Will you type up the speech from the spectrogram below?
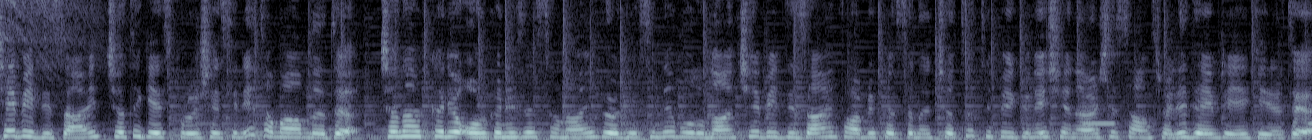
Çebi Design çatı gez projesini tamamladı. Çanakkale Organize Sanayi Bölgesi'nde bulunan Çebi Design fabrikasının çatı tipi güneş enerji santrali devreye girdi.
